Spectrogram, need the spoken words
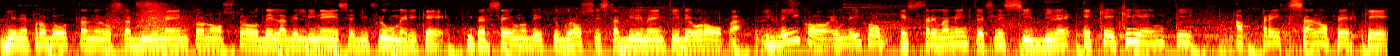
viene prodotta nello stabilimento nostro della Vellinese di Flumeri, che di per sé è uno dei più grossi stabilimenti d'Europa. Il veicolo è un veicolo estremamente flessibile e che i clienti apprezzano perché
